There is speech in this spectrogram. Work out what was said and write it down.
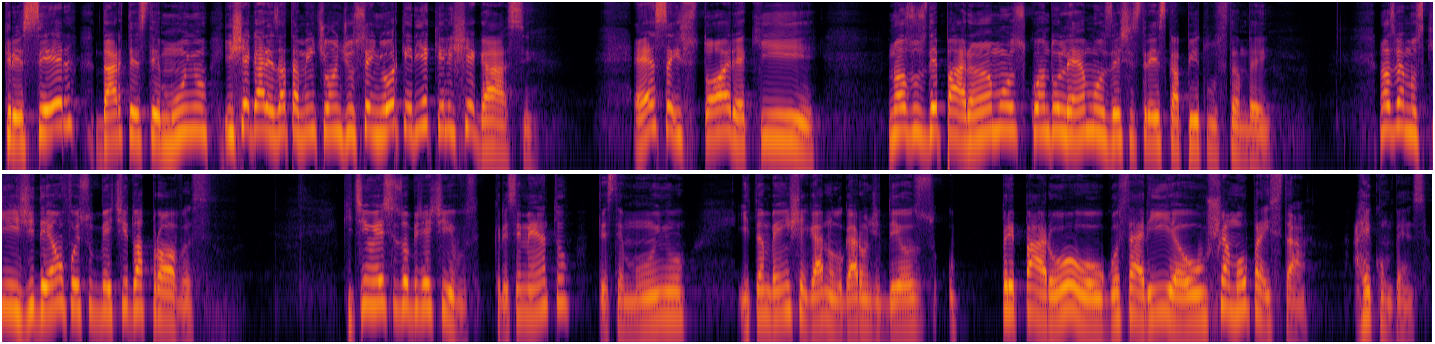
crescer, dar testemunho e chegar exatamente onde o Senhor queria que ele chegasse. Essa história que nós nos deparamos quando lemos estes três capítulos também. Nós vemos que Gideão foi submetido a provas que tinham esses objetivos: crescimento, testemunho e também chegar no lugar onde Deus o preparou, ou gostaria, ou chamou para estar a recompensa.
